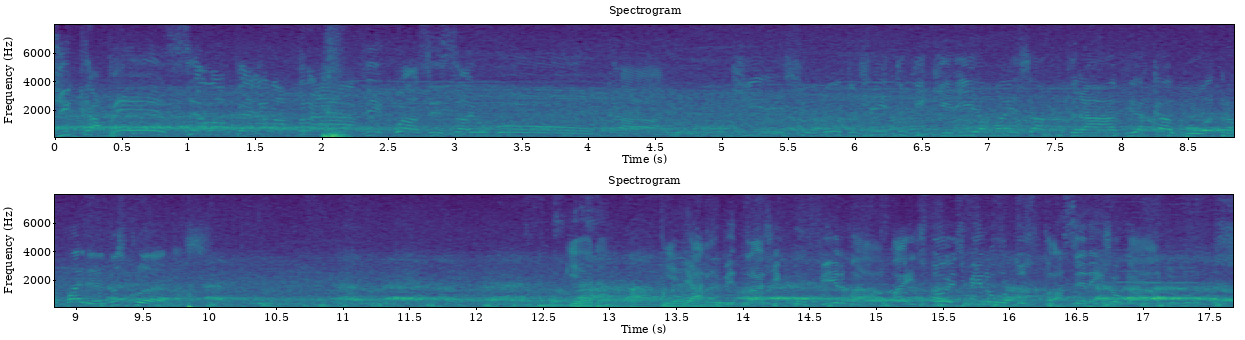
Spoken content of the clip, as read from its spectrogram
De cabeça, ela pega na trave. Quase sai o gol, Caio. Direcionou do jeito que queria, mas a trave acabou atrapalhando os planos. Vamos, E a arbitragem confirma. Mais dois minutos para serem jogados.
